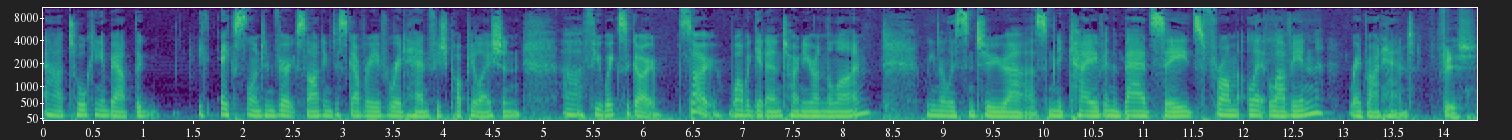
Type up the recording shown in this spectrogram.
uh, talking about the excellent and very exciting discovery of red handfish population uh, a few weeks ago. So while we get Antonia on the line, we're going to listen to uh, some Nick Cave and the Bad Seeds from Let Love In, Red Right Hand. fish.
